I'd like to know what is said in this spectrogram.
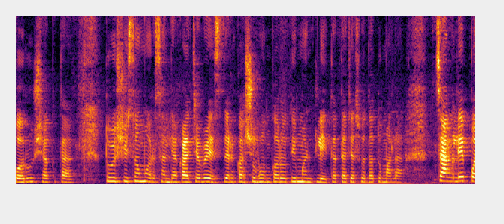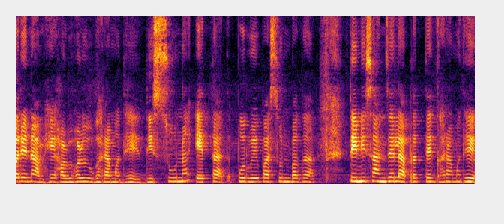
करू शकता. तुळशीसमोर संध्याकाळच्या वेळेस जर का शुभंकर होती म्हटली तर त्याच्यासुद्धा तुम्हाला चांगले परिणाम हे हळूहळू घरामध्ये दिसून येतात. पूर्वीपासून बघा तिन्ही सांजेला प्रत्येक घरामध्ये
